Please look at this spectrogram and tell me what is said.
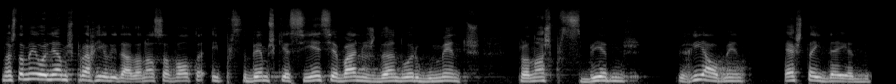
nós também olhamos para a realidade à nossa volta e percebemos que a ciência vai nos dando argumentos para nós percebermos que realmente esta ideia de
